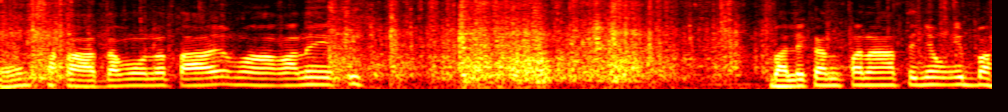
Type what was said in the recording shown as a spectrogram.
Ayan, sakada muna tayo mga kaniti. Balikan pa natin yung iba.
